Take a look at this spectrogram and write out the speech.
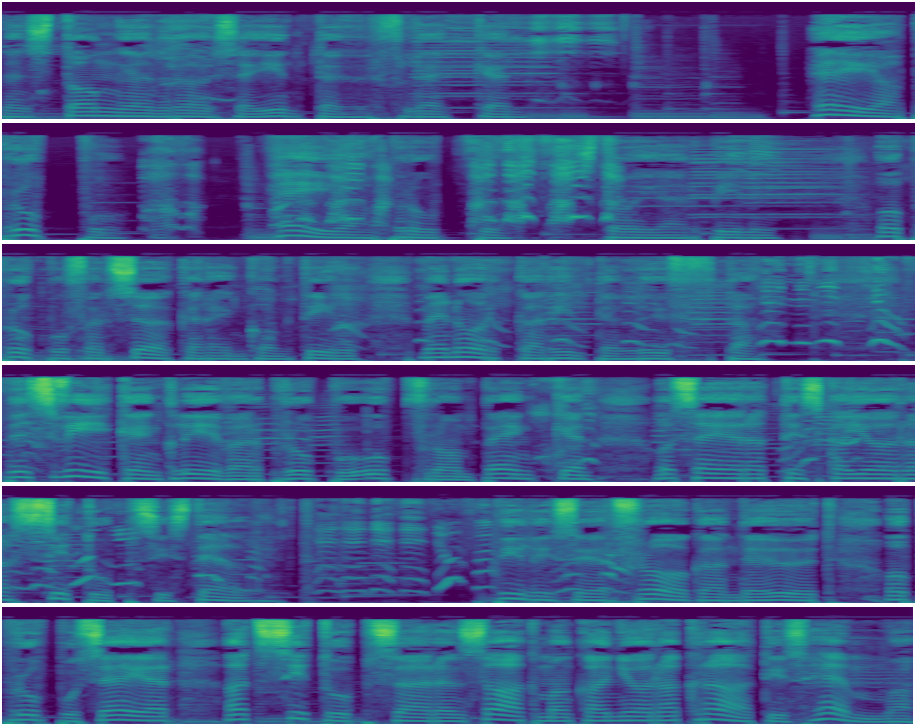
men stången rör sig inte ur fläcken. Heja Proppo! Heja Proppo! stojar Billy och Proppo försöker en gång till men orkar inte lyfta. Besviken kliver Proppo upp från bänken och säger att de ska göra situps istället. Billy ser frågande ut och Propo säger att situps är en sak man kan göra gratis hemma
